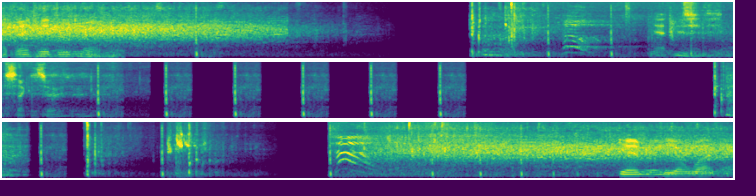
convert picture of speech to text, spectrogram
Advantage return. Net. Second serve. Jim 1.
